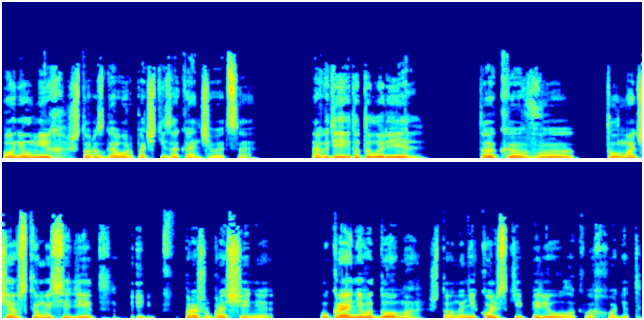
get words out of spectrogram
Понял Мих, что разговор почти заканчивается. «А где этот Илариэль?» «Так в Толмачевском и сидит, прошу прощения, у крайнего дома, что на Никольский переулок выходит.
